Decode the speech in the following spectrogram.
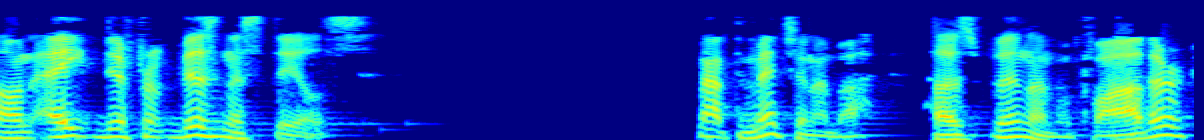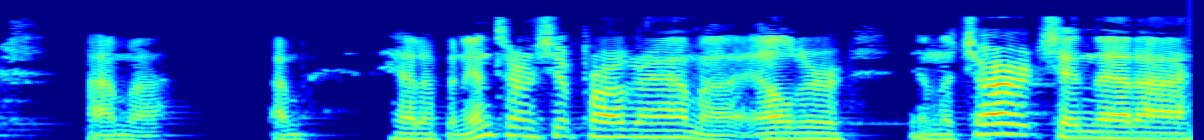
on eight different business deals. Not to mention I'm a husband, I'm a father, I'm a, I'm head up an internship program, a elder in the church, and that I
